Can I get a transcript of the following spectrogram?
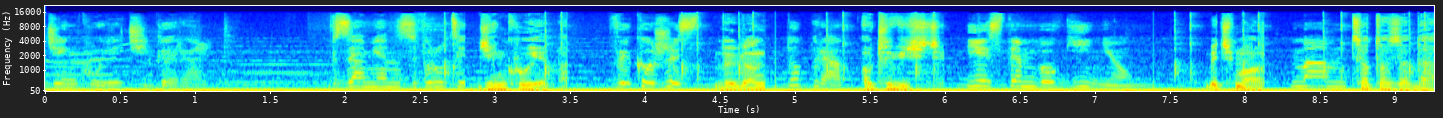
Dziękuję ci, Geralt. W zamian zwrócę... Dziękuję, pan. Wykorzystam... Wygląda... To prawda. Oczywiście. Jestem boginią. Być może. Mam... Co to za da...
